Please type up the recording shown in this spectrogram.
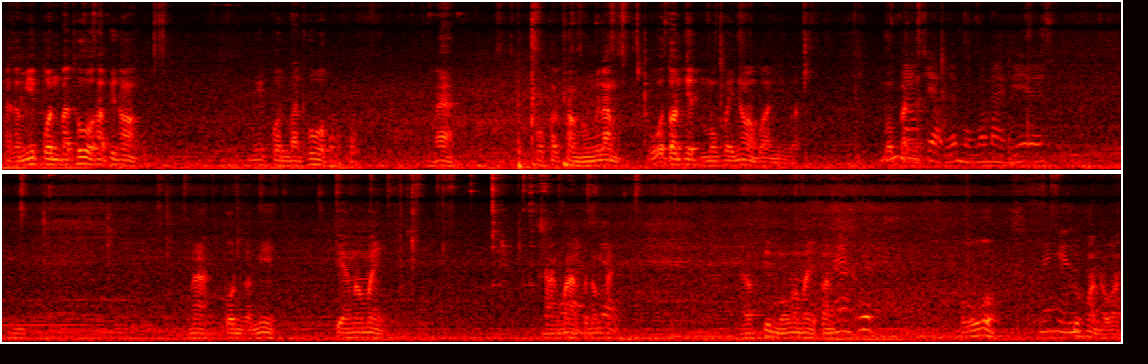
แล้วก็มีปนปลาทูครับพี่น้อง มีปนปลาทูมาพบกับช่องนุ่งวิลัมโอ้ตอนเห็ดหมกใบย่อบอนนี่วะบ่ปัน น้ำเนี่ยแซ่บเลยหมูมาใหม่พี่เอ้ ยนะปนกับมีแกงหน่อไม้ทางบ้านเป็นหน่อไม้แล้วซิมหมกหน่อไม้ก่อนแม่ขึ้นโอ้ไม่เห็นทุกคนเอาวะ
